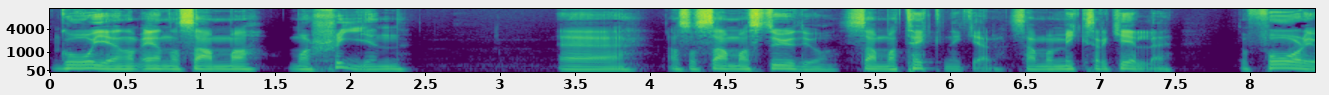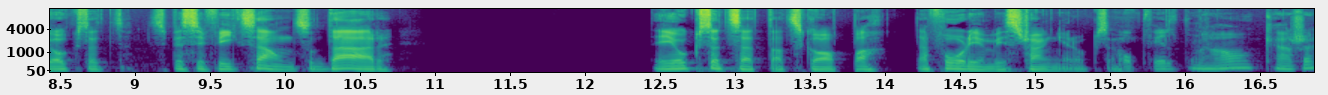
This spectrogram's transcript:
går genom en och samma maskin, eh, alltså samma studio, samma tekniker, samma mixarkille, då får du ju också ett specifikt sound. Så där, det är ju också ett sätt att skapa. Där får du ju en viss genre också. Popfilter. Ja, kanske.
